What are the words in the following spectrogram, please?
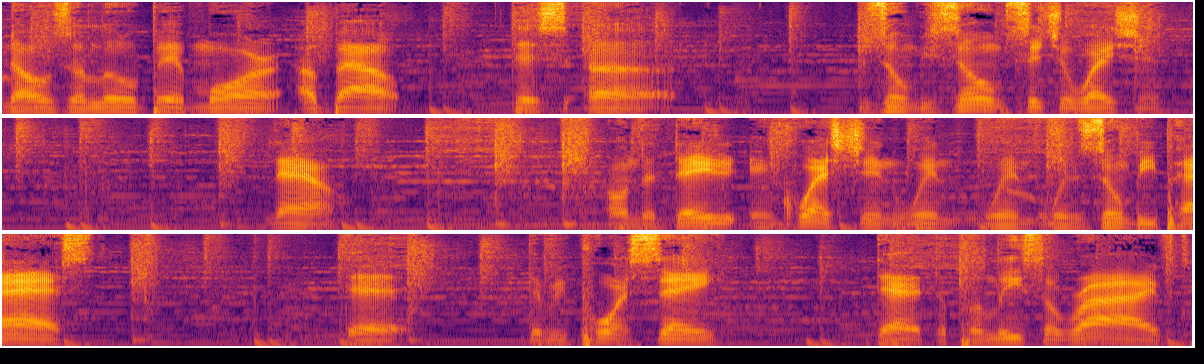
knows a little bit more about this uh, Zoomy Zoom situation. Now, on the day in question, when when when Zumbi passed, the the reports say that the police arrived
